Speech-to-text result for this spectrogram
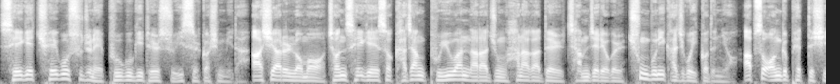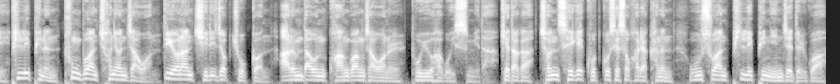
세계 최고 수준의 부국이 될 수 있을 것입니다. 아시아를 넘어 전 세계에서 가장 부유한 나라 중 하나가 될 잠재력을 충분히 가지고 있거든요. 앞서 언급했듯이 필리핀은 풍부한 천연 자원, 뛰어난 지리적 조건, 아름다운 관광 자원을 보유하고 있습니다. 게다가 전 세계 곳곳에서 활약하는 우수한 필리핀 인재들과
